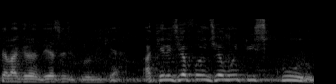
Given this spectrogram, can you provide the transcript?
pela grandeza de clube que é. Aquele dia foi um dia muito escuro.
